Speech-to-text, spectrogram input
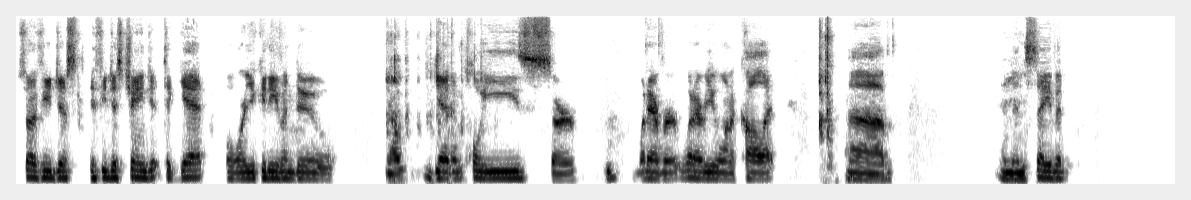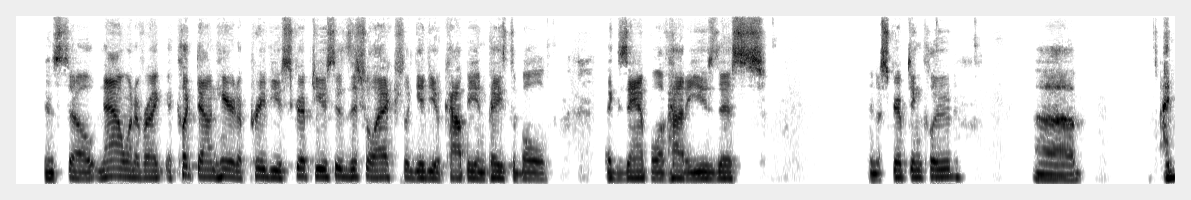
so if you just if you just change it to Get, or you could even do you know Get employees or whatever whatever you want to call it, uh, and then save it. And so now, whenever I click down here to preview script usage, this will actually give you a copy and pastable example of how to use this in a script include. Uh, I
